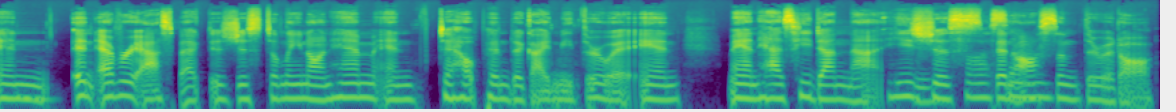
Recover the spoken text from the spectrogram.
in in every aspect is just to lean on him and to help him to guide me through it. And man, has he done that. He's Mm. just been Awesome. awesome through it all.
